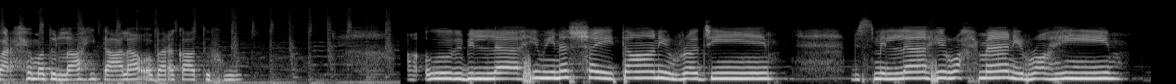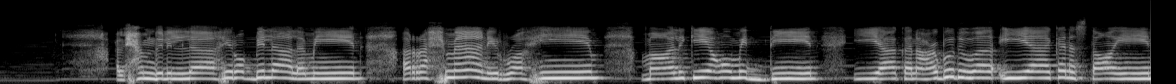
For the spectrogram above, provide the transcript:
வரஹமத்துல்லாஹி தாலா வபரகாத்துஹு أعوذ بالله من الشيطان الرجيم بسم الله الرحمن الرحيم الحمد لله رب العالمين الرحمن الرحيم مالك يوم الدين إياك نعبد وإياك نستعين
